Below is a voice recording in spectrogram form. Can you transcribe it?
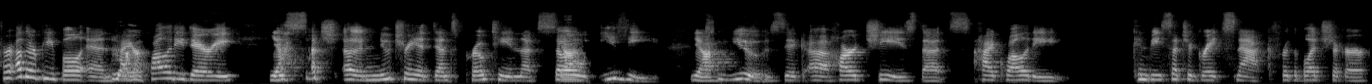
for other people. And yeah. higher quality dairy yeah. is such a nutrient dense protein that's so yeah. easy yeah. to use. Like a hard cheese that's high quality can be such a great snack for the blood sugar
